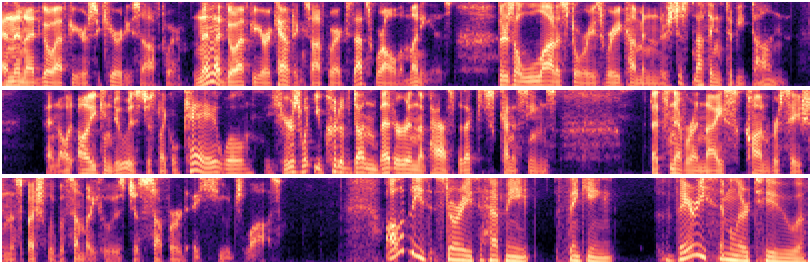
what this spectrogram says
And then I'd go after your security software. And then I'd go after your accounting software because that's where all the money is. There's a lot of stories where you come in and there's just nothing to be done. And all, all you can do is just like, okay, well, here's what you could have done better in the past. But that just kind of seems that's never a nice conversation, especially with somebody who has just suffered a huge loss. All of these stories have me thinking very similar to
